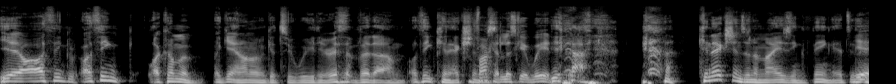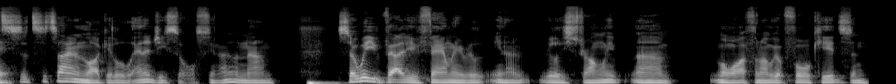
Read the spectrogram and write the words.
Yeah, I think, I think like I'm a, again, I don't want to get too weird here either, but um, I think connection. Fuck it, let's get weird. Yeah. Connection's an amazing thing. It's, Yeah. it's, it's its own like a little energy source, you know? And, um, so we value family, real- you know, really strongly. Um, my wife and I, we've got four kids and,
